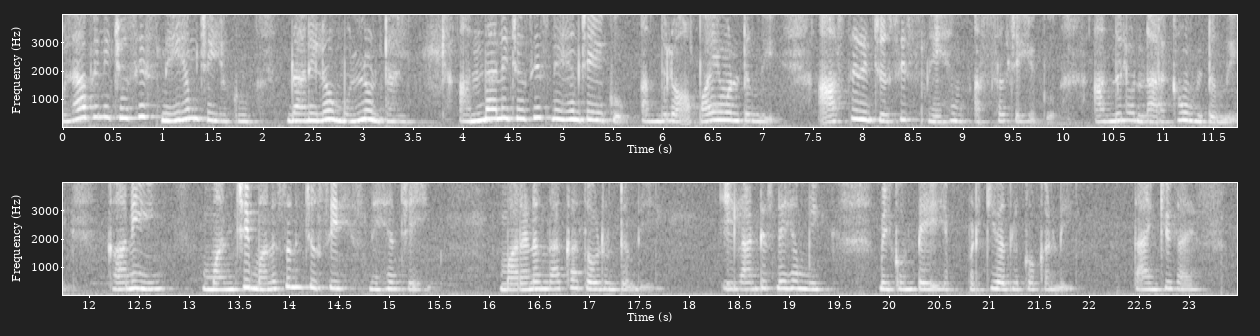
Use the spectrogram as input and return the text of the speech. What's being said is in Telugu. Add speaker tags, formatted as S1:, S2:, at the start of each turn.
S1: గులాబీని చూసి స్నేహం చేయకు దానిలో ముళ్ళుంటాయి. అందాన్ని చూసి స్నేహం చేయకు అందులో అపాయం ఉంటుంది. ఆస్తిని చూసి స్నేహం అస్సలు చేయకు అందులో నరకం ఉంటుంది. కానీ మంచి మనసుని చూసి స్నేహం చేయి మరణం దాకా తోడుంటుంది. ఇలాంటి స్నేహం మీ మీకుంటే ఎప్పటికీ వదులుకోకండి. Thank you guys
